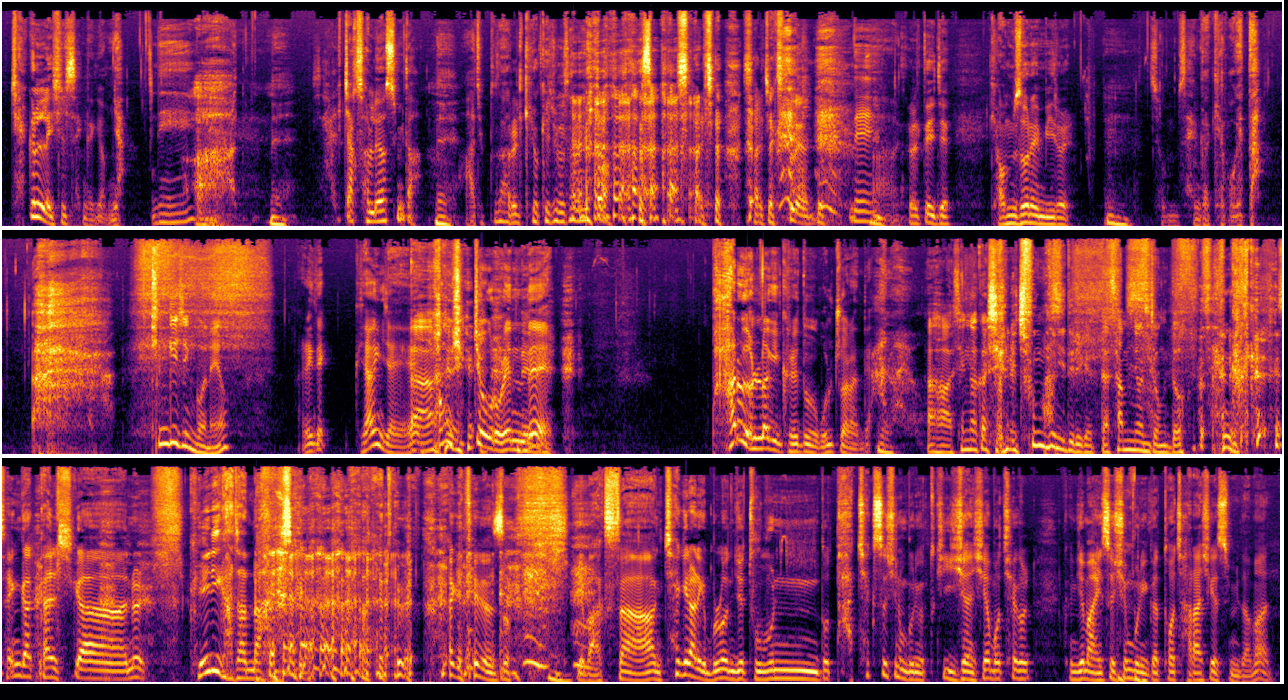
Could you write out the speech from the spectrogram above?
책을 내실 생각이 없냐? 네. 아, 네. 살짝 설레었습니다. 네. 아직도 나를 기억해 주는 사람이 있다. 살짝 살짝 설레었는데. 네. 아, 그럴 때 이제 겸손의 미를 음. 좀 생각해 보겠다. 아, 튕기신 거네요? 아니 근데 그냥 이제 아, 형식적으로 했는데 바로 연락이 그래도 올 줄 알았는데 안 와요. 아, 생각할 시간을 충분히 드리겠다. 3년 정도. 생각, 생각할 시간을 괜히 가졌나 하게 되면서 이게 막상 책이라는 게 물론 이제 두 분도 다 책 쓰시는 분이고 특히 이시안 씨가 뭐 책을 굉장히 많이 쓰시는 분이니까 더 잘 아시겠습니다만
